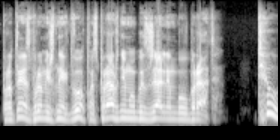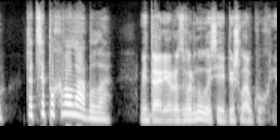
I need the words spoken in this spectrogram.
Проте з проміжних двох по-справжньому безжальним був брат. Тю, та це похвала була. Вітарія розвернулася і пішла в кухню.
